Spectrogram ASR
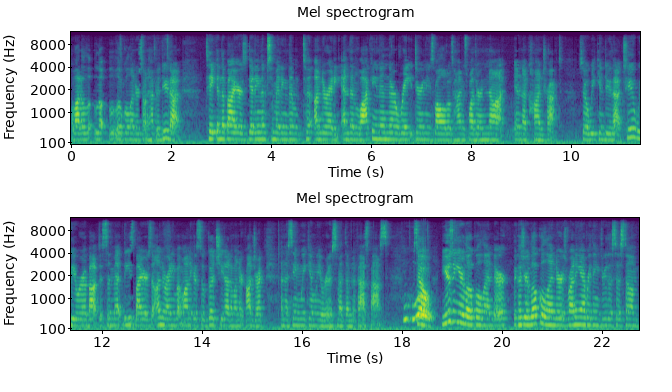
A lot of lo- local lenders don't have to do that. Taking the buyers, getting them, submitting them to underwriting, and then locking in their rate during these volatile times while they're not in a contract. So we can do that too. We were about to submit these buyers to underwriting, but Monica's so good, she got them under contract. And the same weekend, we were going to submit them to FastPass. So using your local lender, because your local lender is running everything through the system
